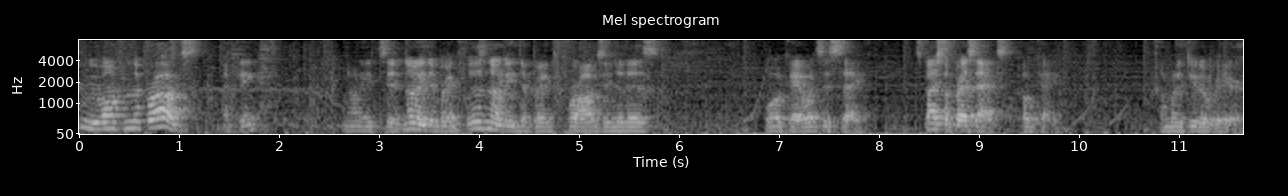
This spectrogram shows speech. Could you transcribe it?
We'll move on from the frogs. I think. No need to. No need to bring. There's no need to bring frogs into this. Okay, what's this say? Special press X. Okay. I'm gonna do it over here.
